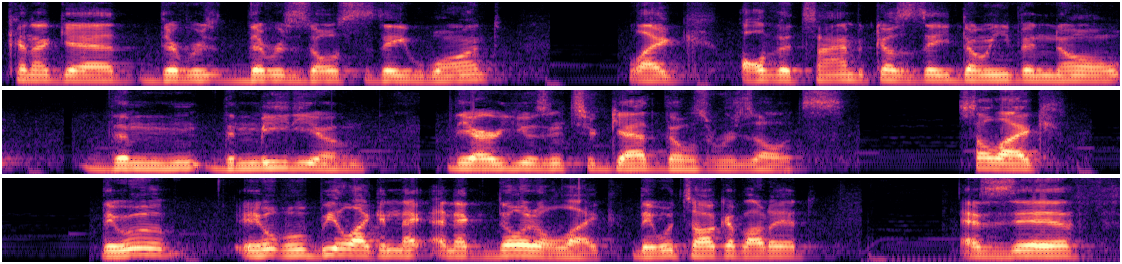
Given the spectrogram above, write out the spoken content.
gonna get the, res- the results they want, like, all the time because they don't even know the, the medium they are using to get those results. So, like, they will, it will be like an anecdotal, like, they would talk about it as if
